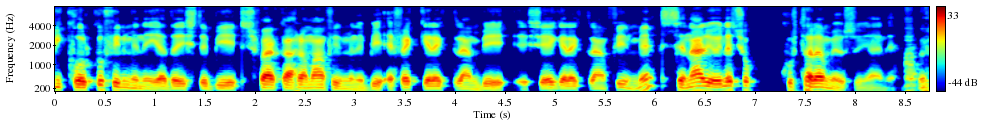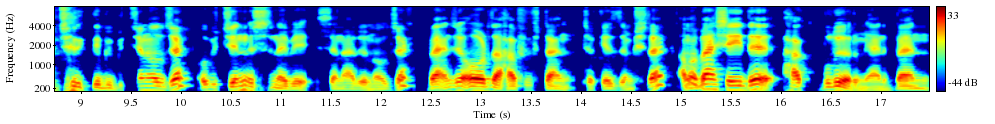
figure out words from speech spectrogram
bir korku filmini ya da işte bir süper kahraman filmini, bir efekt gerektiren bir e, şeye gerektiren filmi senaryo ile çok kurtaramıyorsun yani. Öncelikle bir bütçen olacak. O bütçenin üstüne bir senaryon olacak. Bence orada hafiften tökezlemişler. Ama ben şeyi de hak buluyorum yani ben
